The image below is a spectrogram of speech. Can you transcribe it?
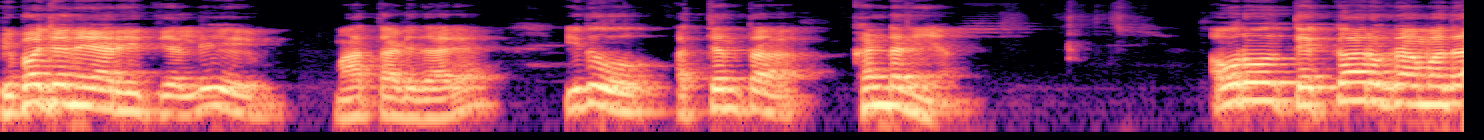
ವಿಭಜನೆಯ ರೀತಿಯಲ್ಲಿ ಮಾತಾಡಿದ್ದಾರೆ. ಇದು ಅತ್ಯಂತ ಖಂಡನೀಯ. ಅವರು ತೆಕ್ಕಾರು ಗ್ರಾಮದ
